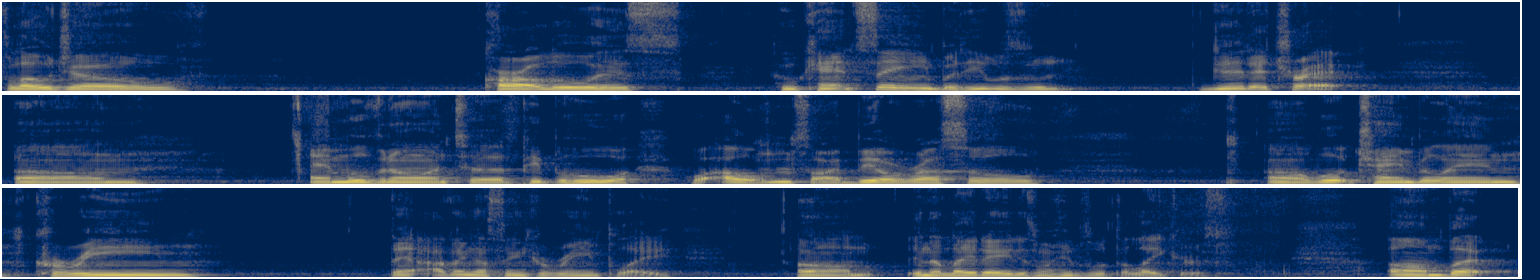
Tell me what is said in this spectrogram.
Flojo, Carl Lewis, who can't sing, but he was good at track. Um, and moving on to people who, well, oh, I'm sorry, Bill Russell, uh, Wilt Chamberlain, Kareem. I think I've seen Kareem play. um, in the late '80s when he was with the Lakers. Um, but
